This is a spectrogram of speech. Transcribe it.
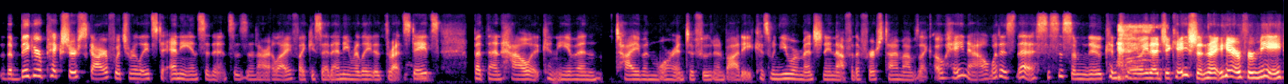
the bigger picture scarf which relates to any incidences in our life like you said any related threat mm-hmm. states but then how it can even tie even more into food and body. Because when you were mentioning that for the first time i was like oh hey now what is this? This is some new continuing education right here for me.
